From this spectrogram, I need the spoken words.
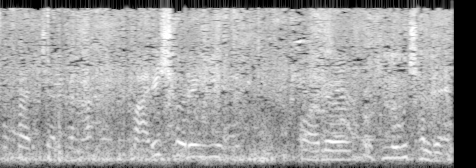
सफ़र चल रहा है। बारिश हो रही है। और लोग उछल रहे हैं।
